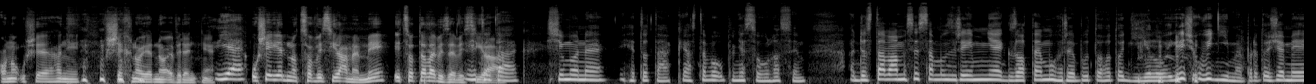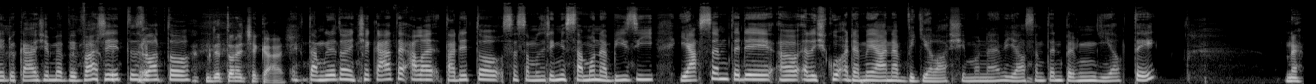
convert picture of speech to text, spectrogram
ono už je, Hani, všechno jedno evidentně. Je. Už je jedno, co vysíláme my, i co televize vysílá. Je to tak. Šimone, je to tak. Já s tebou úplně souhlasím. A dostáváme se samozřejmě k zlatému hřebu tohoto dílu, i když uvidíme, protože my dokážeme vyvařit zlato. Kde to nečekáš? Tam, kde to nečekáte, ale tady to se samozřejmě samo nabízí. Já jsem tedy eh, Elišku a Damiana viděla, Šimone, viděla jsem ten první díl. Ty? Ne.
